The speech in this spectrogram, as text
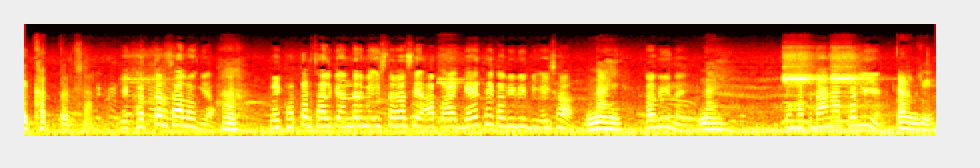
इकहत्तर साल। इकहत्तर साल हो गया? हाँ। तो इकहत्तर साल के अंदर में इस तरह से आप गए थे कभी भी ऐसा? नहीं। कभी नहीं? नहीं। तो मतदान आप कर लिए? कर लिए।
